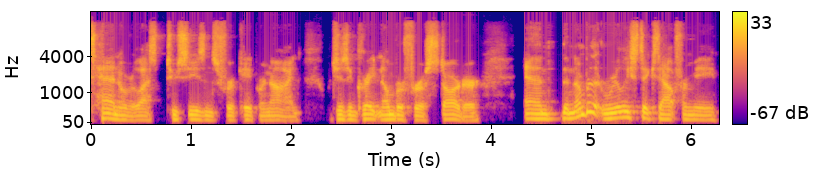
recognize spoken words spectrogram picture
10 over the last two seasons for K per nine, which is a great number for a starter. And the number that really sticks out for me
